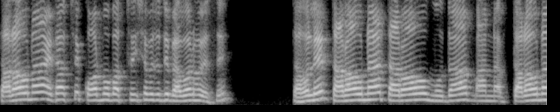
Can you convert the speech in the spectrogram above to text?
তারাও না এটা হচ্ছে কর্মবাচ্য হিসেবে যদি ব্যবহার হয়েছে তাহলে তারাও না তারাও মুদাব আর না- তারাও না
